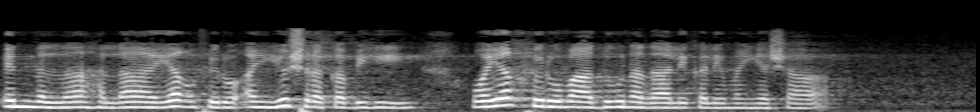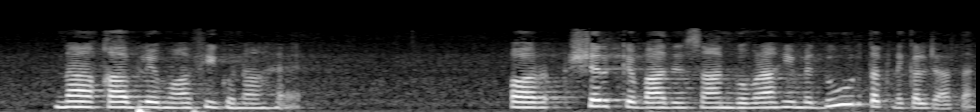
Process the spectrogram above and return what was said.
ان اللہ لا یغفر ان یشرک به ویغفر ما دون ذلك لمن یشاء۔ ناقابل معافی گناہ ہے۔ اور شرک کے بعد انسان گمراہی میں دور تک نکل جاتا ہے۔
